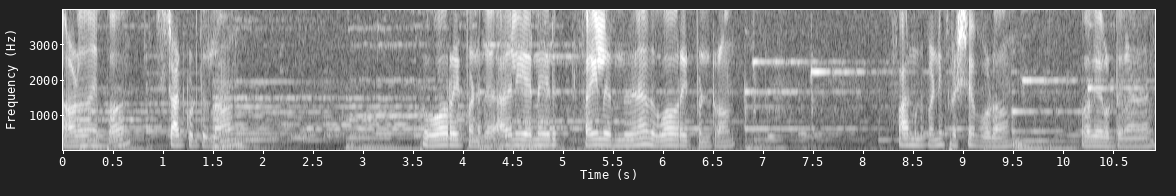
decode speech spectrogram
அவ்வளோதான் இப்போ. ஸ்டார்ட் கொடுத்துக்கலாம். ஓவர் ரைட் பண்ணுது. அதில் என்ன இரு ஃபைல் இருந்ததுன்னா அது ஓவர் ரைட் பண்ணுறோம் ஃபார்மேட் பண்ணி ஃப்ரெஷ்ஷாக போடும். ஓகே கொடுத்துக்கலாம்.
